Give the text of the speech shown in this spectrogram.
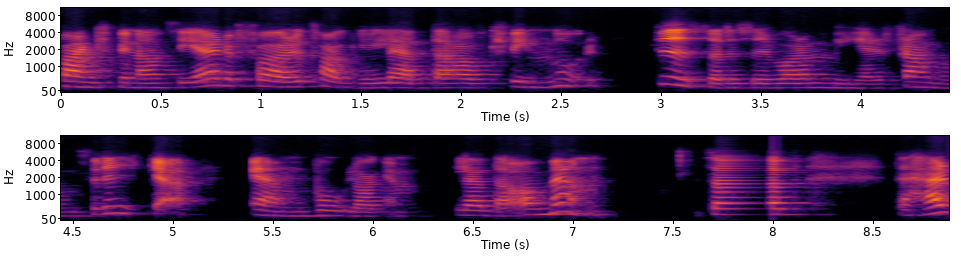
bankfinansierade företag ledda av kvinnor visade sig vara mer framgångsrika än bolagen ledda av män. Så att det här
